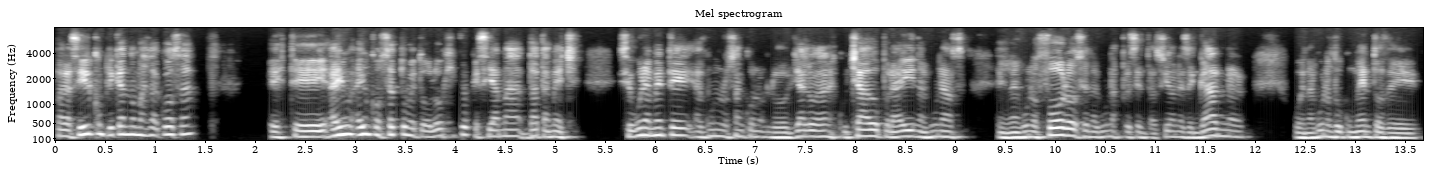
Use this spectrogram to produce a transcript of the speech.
para seguir complicando más la cosa, este, hay, un, hay un concepto metodológico que se llama data mesh. Seguramente algunos han, ya lo han escuchado por ahí en, algunas, en algunos foros, en algunas presentaciones en Gartner o en algunos documentos de,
